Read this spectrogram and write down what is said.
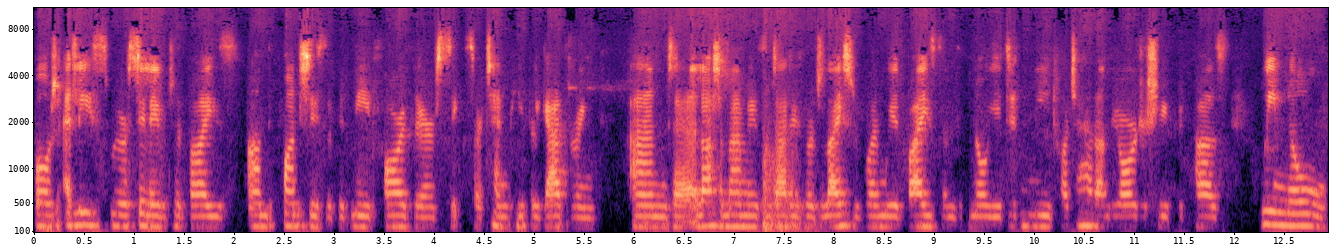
but at least we were still able to advise on the quantities that they'd need for their six or ten people gathering. And uh, a lot of mummies and daddies were delighted when we advised them that no, you didn't need what you had on the order sheet because we know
